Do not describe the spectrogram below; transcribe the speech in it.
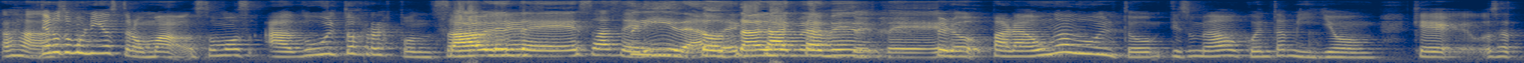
ya no somos niños traumados, somos adultos responsables de esas heridas, totalmente. Exactamente. Pero para un adulto, y eso me he dado cuenta millón, que, o sea,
